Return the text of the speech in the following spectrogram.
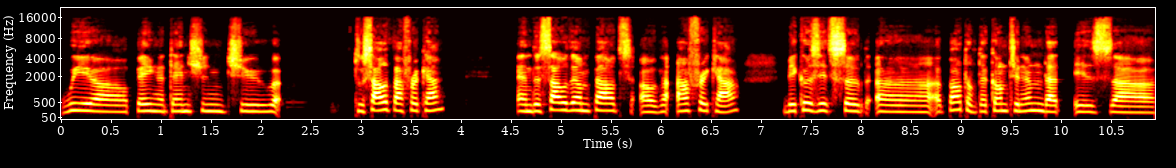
we are paying attention to to South Africa and the southern parts of Africa because it's a, uh, a part of the continent that is uh,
